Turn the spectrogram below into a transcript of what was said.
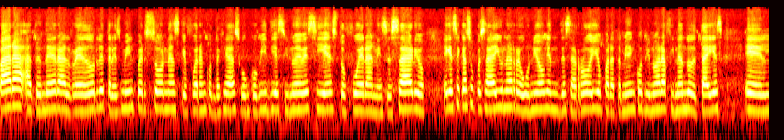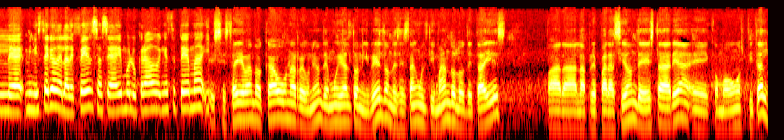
para atender alrededor de 3.000 personas que fueran contagiadas con COVID-19 si esto fuera necesario. En ese caso, pues hay una reunión en desarrollo para también continuar afinando detalles. El eh, Ministerio de la Defensa se ha involucrado en este tema. Se está llevando a cabo una reunión de muy alto nivel donde se están ultimando los detalles para la preparación de esta área eh, como un hospital.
